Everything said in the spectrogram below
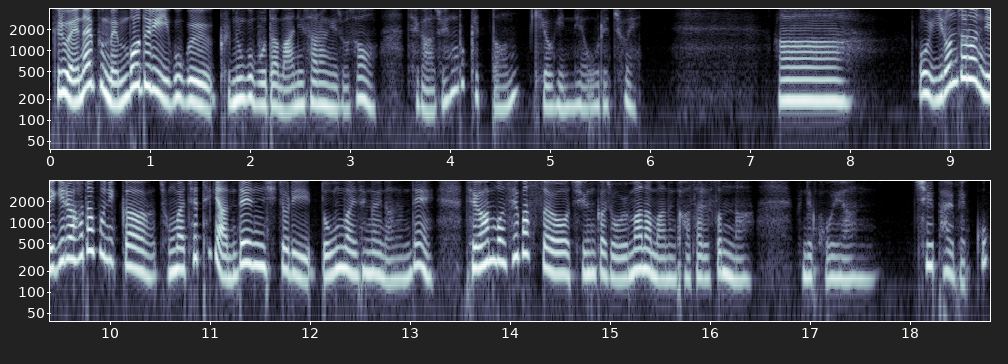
그리고 엔하이픈 멤버들이 이 곡을 그 누구보다 많이 사랑해줘서 제가 아주 행복했던 기억이 있네요, 올해 초에. 아, 뭐 이런저런 얘기를 하다 보니까 정말 채택이 안 된 시절이 너무 많이 생각이 나는데 제가 한번 세봤어요. 지금까지 얼마나 많은 가사를 썼나. 근데 거의 한 7, 800곡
